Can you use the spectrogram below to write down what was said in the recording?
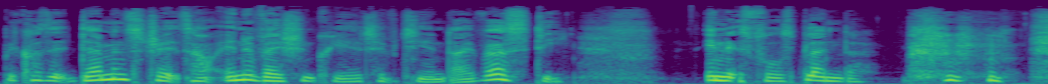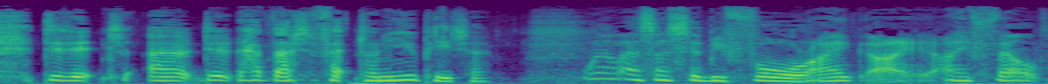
because it demonstrates our innovation, creativity and diversity in its full splendour. did it uh, did it have that effect on you, Peter? Well, as I said before, I, I, I felt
